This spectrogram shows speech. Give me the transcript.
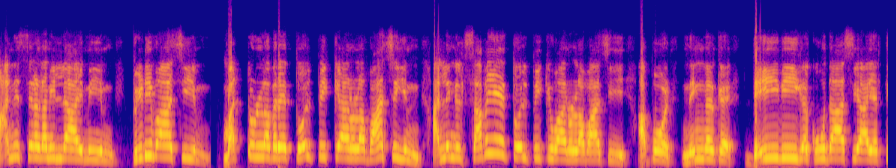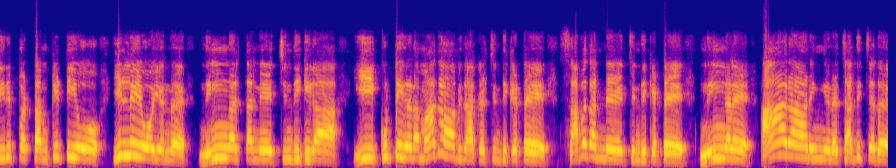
അനുസരണമില്ലായ്മയും പിടിവാശിയും മറ്റുള്ളവരെ തോൽപ്പിക്കാനുള്ള വാശിയും അല്ലെങ്കിൽ സഭയെ തോൽപ്പിക്കുവാനുള്ള വാശി അപ്പോൾ നിങ്ങൾക്ക് ദൈവീക കൂദാശിയായ തിരുപ്പട്ടം കിട്ടിയോ ഇല്ലയോ എന്ന് നിങ്ങൾ തന്നെ ചിന്തിക്കുക. ഈ കുട്ടികളുടെ മാതാപിതാക്കൾ ചിന്തിക്കട്ടെ സഭ തന്നെ ചിന്തിക്കട്ടെ നിങ്ങളെ ആരാണ് ഇങ്ങനെ ചതിച്ചത്?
